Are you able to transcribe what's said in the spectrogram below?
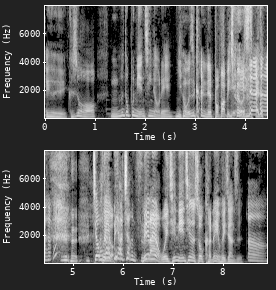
哎，可是哦，你们都不年轻了嘞！你 我是看你的 profile 比较，我是猜的。交朋友不要这样子。没有没有，我以前年轻的时候可能也会这样子。嗯，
